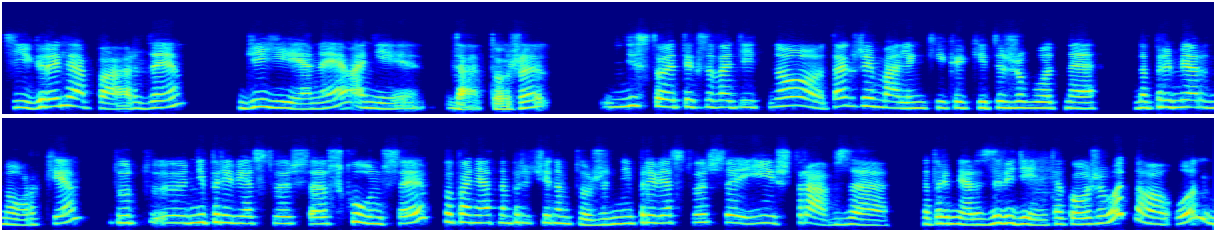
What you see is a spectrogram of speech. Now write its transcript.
тигры, леопарды, гиены, они, да, тоже не стоит их заводить, но также и маленькие какие-то животные, например, норки. Тут э, не приветствуются скунсы, по понятным причинам тоже не приветствуются, и штраф за, например, заведение такого животного, он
